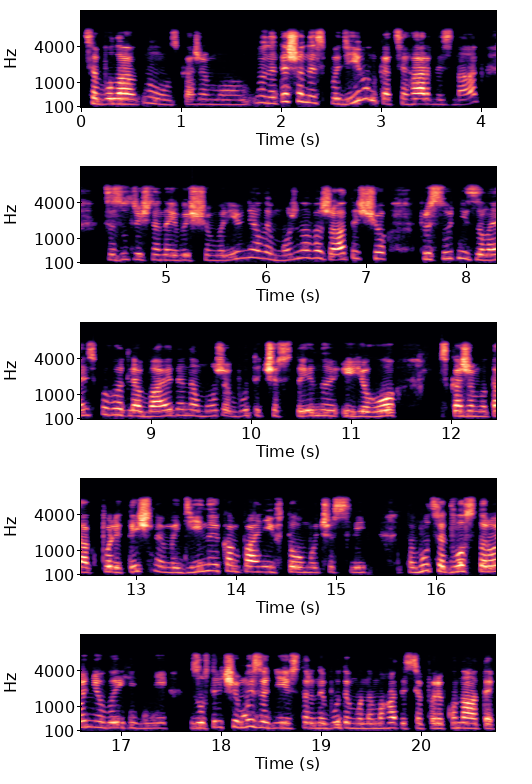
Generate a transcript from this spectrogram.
це була, ну скажімо, ну не те, що несподіванка, це гарний знак. Це зустріч на найвищому рівні, але можна вважати, що присутність Зеленського для Байдена може бути частиною і його, скажімо так, політичної медійної кампанії, в тому числі. Тому це двосторонньо вигідні зустрічі. Ми з однієї сторони будемо намагатися переконати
